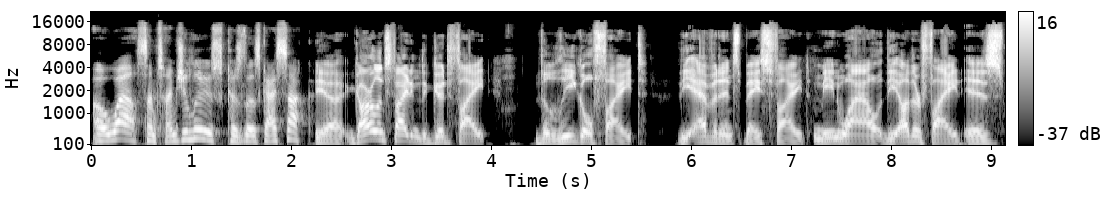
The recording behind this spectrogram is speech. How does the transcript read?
Oh, well, sometimes you lose because those guys suck. Yeah, Garland's fighting the good fight, the legal fight, the evidence based fight. Meanwhile, the other fight is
